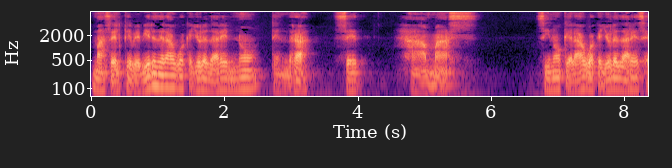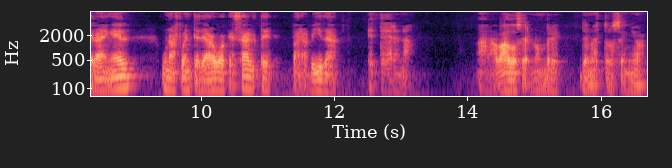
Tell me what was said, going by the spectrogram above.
Mas el que bebiere del agua que yo le daré no tendrá sed jamás, sino que el agua que yo le daré será en él una fuente de agua que salte para vida eterna. Alabado sea el nombre de nuestro Señor.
